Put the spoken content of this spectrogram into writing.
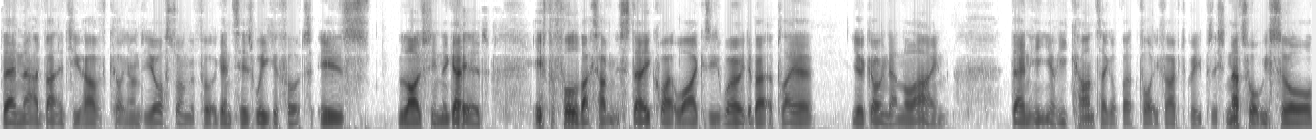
then that advantage you have of cutting onto your stronger foot against his weaker foot is largely negated. If the fullback's having to stay quite wide because he's worried about a player you know going down the line, then he you know he can't take up that 45 degree position. That's what we saw.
